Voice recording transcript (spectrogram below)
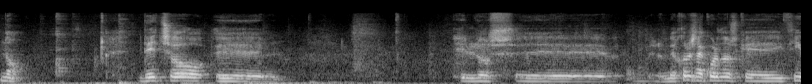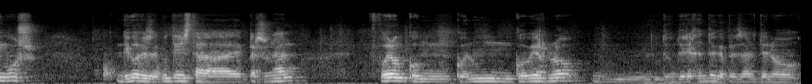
no. De hecho, eh, eh, los mejores acuerdos que hicimos, digo desde el punto de vista personal, fueron con, un gobierno mm, de un dirigente que precisamente no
